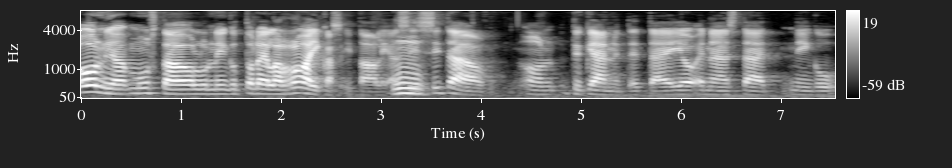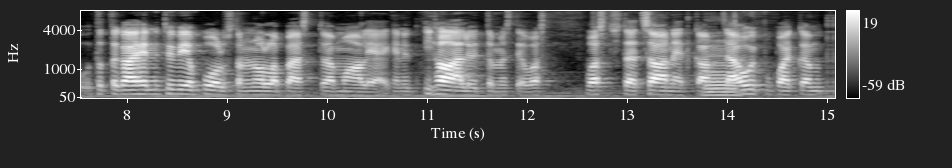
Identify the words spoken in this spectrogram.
On ja musta on ollut niinku todella raikas Italia. Mm. Siis sitä on, on tykännyt, että ei ole enää sitä, että niinku, totta kai he nyt hyvin on puolustanut nolla päästettyä maalia, eikä nyt ihan älyttömästi ole vastustajat saaneetkaan mm. mitään huippupaikkoja, mutta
